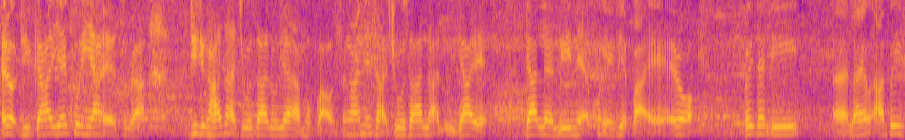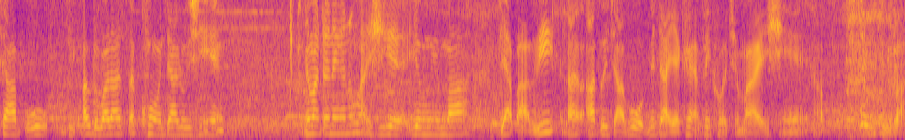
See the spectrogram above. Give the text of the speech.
အဲ့တော့ဒီကားရိုက်ခွင့်ရတယ်ဆိုတာဒီတကားစားစူးစမ်းလို့ရတာမဟုတ်ပါဘူး15နှစ်စာစူးစမ်းလာလို့ရတဲ့ရလက်လေးနဲ့အခွင့်အရေးဖြစ်ပါတယ်အဲ့တော့ပြည်သက်ဒီအဲလာရောက်အားပေးချဖို့ဒီအောက်တိုဘာလ16ကြလို့ရှိရင် မြန်မာတိုင်းနိုင်ငံလုံးမှာရှိတဲ့ယုံတွေမှာပြပါပြီ။လာအားပေးကြဖို့မေတ္တာရက်ခံဖိတ်ခေါ်ချင်ပါတယ်ရှင်။ဟုတ်ကျေးဇူးပါ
